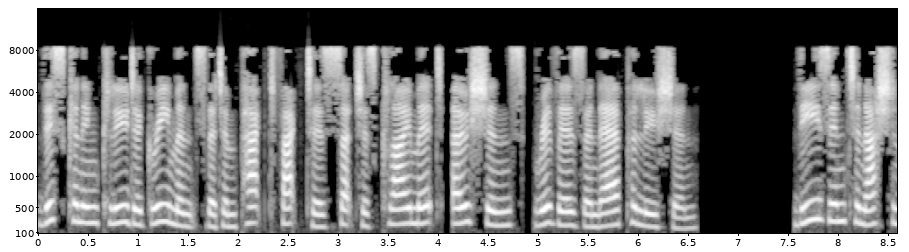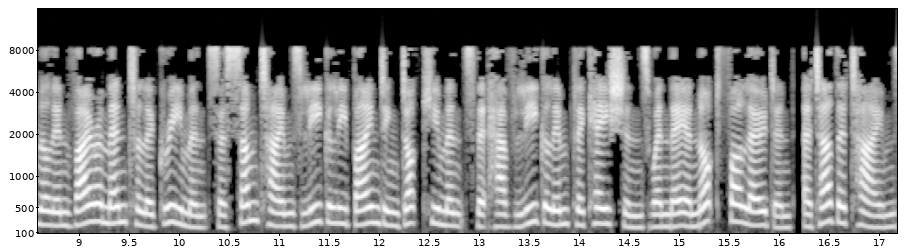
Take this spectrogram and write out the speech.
This can include agreements that impact factors such as climate, oceans, rivers and air pollution. These international environmental agreements are sometimes legally binding documents that have legal implications when they are not followed and, at other times,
